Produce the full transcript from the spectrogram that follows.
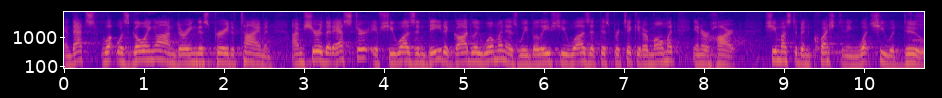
And that's what was going on during this period of time. And I'm sure that Esther, if she was indeed a godly woman, as we believe she was at this particular moment in her heart, she must have been questioning what she would do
